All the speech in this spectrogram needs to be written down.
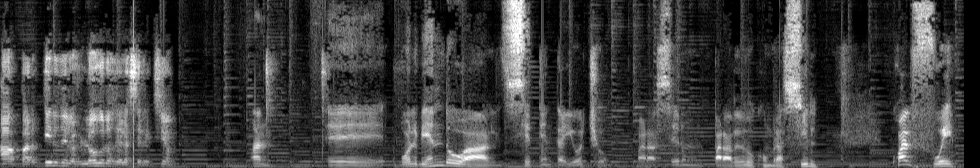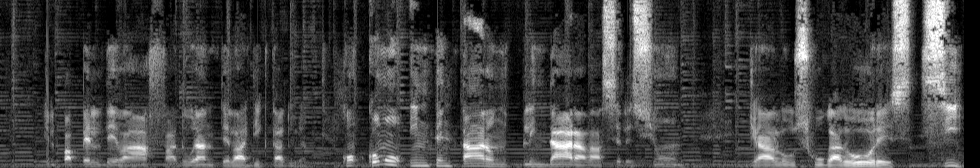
a partir de los logros de la selección. Juan, volviendo al 78, para hacer un paralelo con Brasil, ¿cuál fue el papel de la AFA durante la dictadura? ¿Cómo intentaron blindar a la selección? Ya los jugadores sí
